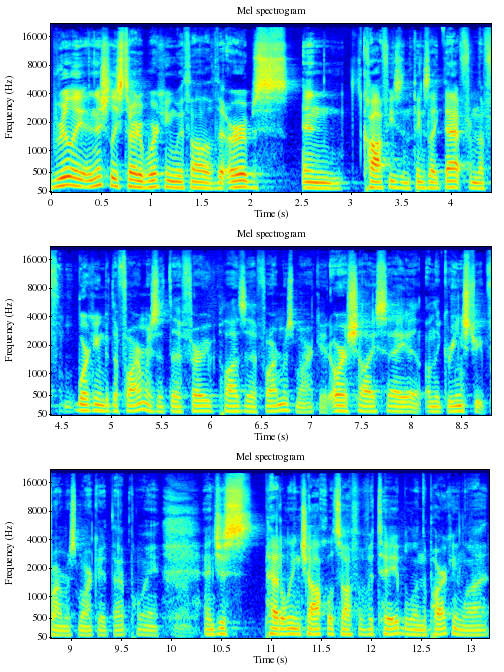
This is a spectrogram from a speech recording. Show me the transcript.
really initially started working with all of the herbs and coffees and things like that from the f- working with the farmers at the Ferry Plaza Farmers Market, or shall I say, uh, on the Green Street Farmers Market at that point, and just peddling chocolates off of a table in the parking lot.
